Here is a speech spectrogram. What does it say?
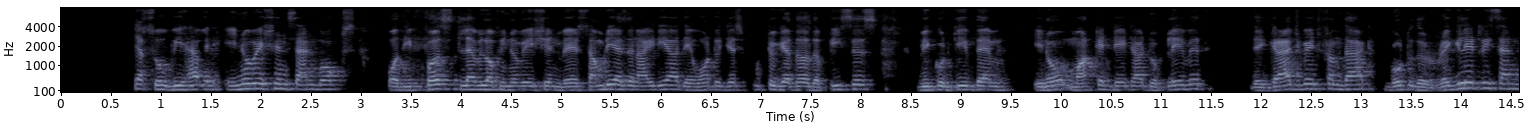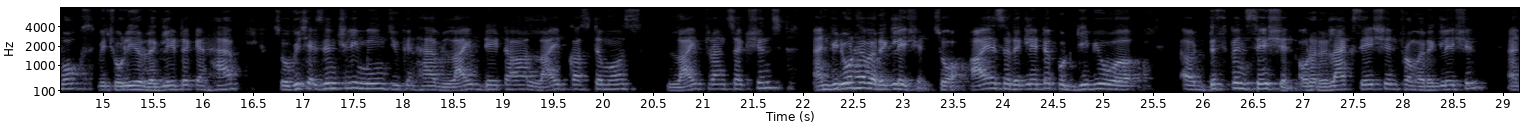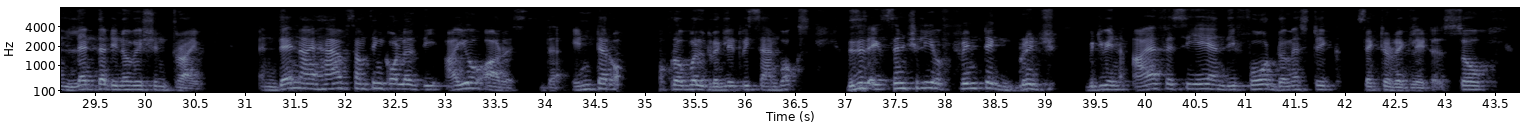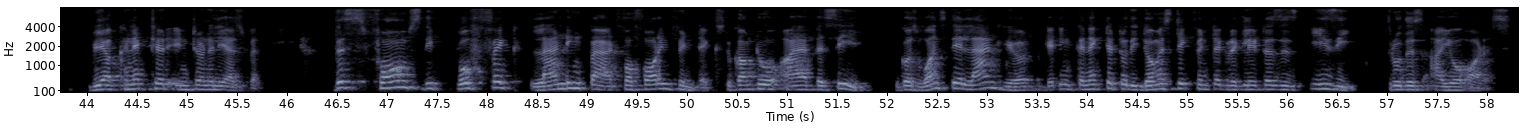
yep. so we have an innovation sandbox for the first level of innovation where somebody has an idea they want to just put together the pieces we could give them you know market data to play with they graduate from that, go to the regulatory sandbox, which only a regulator can have. So, which essentially means you can have live data, live customers, live transactions, and we don't have a regulation. So, I, as a regulator, could give you a, a dispensation or a relaxation from a regulation and let that innovation thrive. And then I have something called as the IORS, the Interoperable Regulatory Sandbox. This is essentially a fintech bridge between IFSCA and the four domestic sector regulators. So we are connected internally as well. This forms the perfect landing pad for foreign fintechs to come to IFSC because once they land here, getting connected to the domestic fintech regulators is easy through this IORS,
